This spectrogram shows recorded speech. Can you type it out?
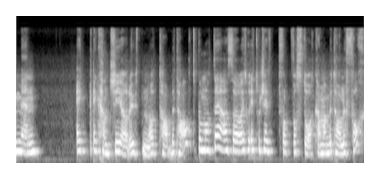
men jeg, jeg kan ikke gjøre det uten å ta betalt. på en måte. Altså, jeg, tror, jeg tror ikke helt folk forstår hva man betaler for.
